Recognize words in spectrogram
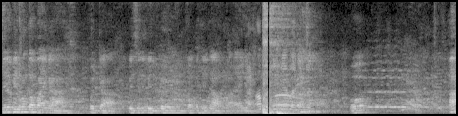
ศิลปินคนต่อไปกาเพิ่นกาเป็นศิลปินเบอร์หนึ่งของประเทศลาวว่าเอาเปิดนี่เปิดนี่โอ้อะ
